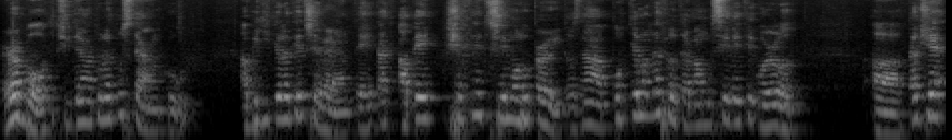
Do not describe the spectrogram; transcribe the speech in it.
robot přijde na tuhle stránku a vidí tyhle ty tři varianty, tak aby všechny tři mohl projít. To znamená, pod těmhle filtrama musí být ty URL. A, takže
